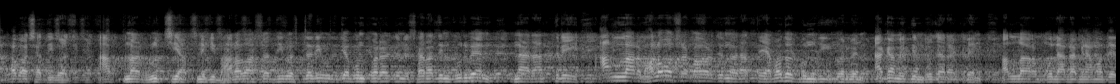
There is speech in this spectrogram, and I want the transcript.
ভালোবাসা দিবস। আপনার রুচি, আপনি কি ভালোবাসা দিবসটারই উদযাপন করার জন্য সারাদিন ঘুরবেন? না রাত্রে আল্লাহর ভালোবাসা পাওয়ার জন্য রাত্রে আবাদত বন্দি করবেন? আগামী দিন রোজা রাখবেন। আল্লাহ রব্বুল আলমিন আমাদের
